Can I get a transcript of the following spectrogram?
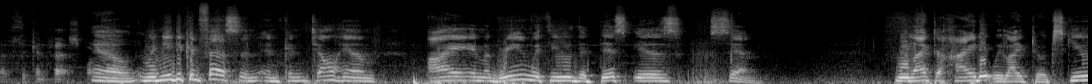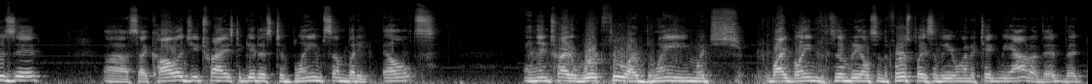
That's the confess part. you know, we need to confess and, and can tell Him, I am agreeing with you that this is sin. We like to hide it, we like to excuse it. Uh, psychology tries to get us to blame somebody else and then try to work through our blame, which why blame somebody else in the first place if you going to take me out of it? But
